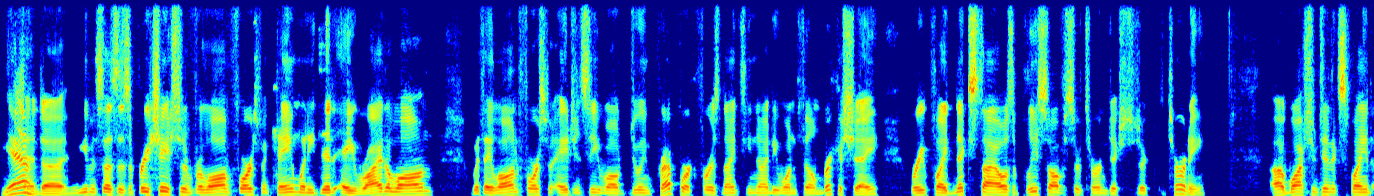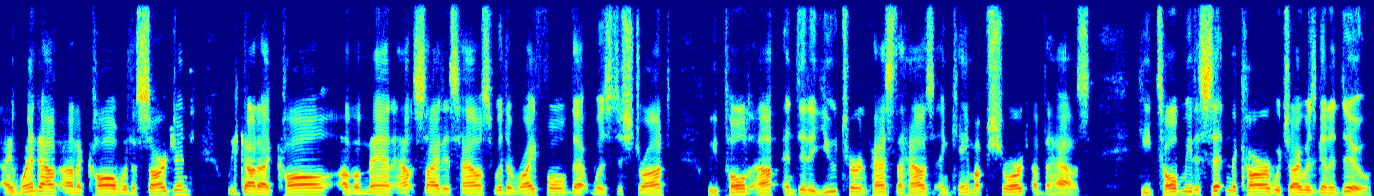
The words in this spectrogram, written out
yeah. And uh, he even says his appreciation for law enforcement came when he did a ride along with a law enforcement agency while doing prep work for his 1991 film Ricochet, where he played Nick Styles, a police officer turned district attorney. Uh, Washington explained, I went out on a call with a sergeant. We got a call of a man outside his house with a rifle that was distraught. We pulled up and did a U turn past the house and came up short of the house. He told me to sit in the car, which I was going to do.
